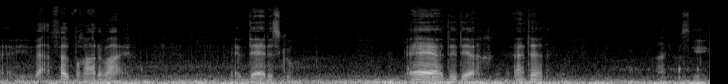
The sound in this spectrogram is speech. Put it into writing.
er vi i hvert fald på rette vej. Jamen, det er det sgu. Ja, ja, det er der. Ja, det er det. Nej, måske ikke.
